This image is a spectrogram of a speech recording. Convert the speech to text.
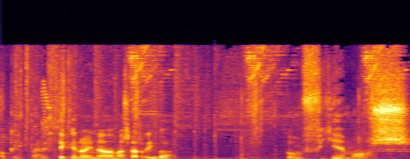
Ok, parece que no hay nada más arriba. Confiemos.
